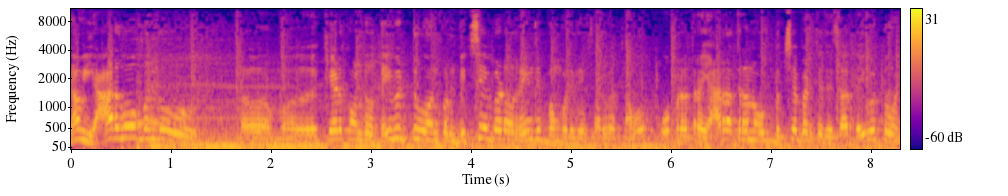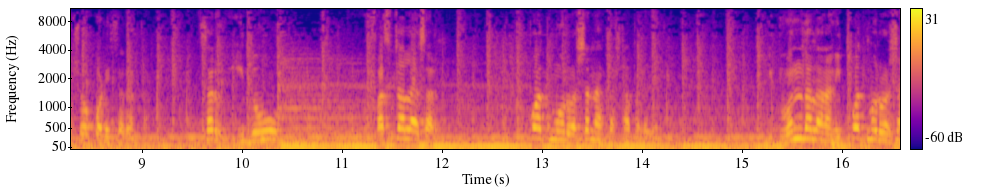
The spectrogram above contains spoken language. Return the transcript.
ನಾವು ಯಾರಿಗೋ ಬಂದು ಕೇಳಿಕೊಂಡು ದಯವಿಟ್ಟು ಅಂದ್ಕೊಂಡು ಭಿಕ್ಷೆ ಬೇಡೋ ರೇಂಜಿಗೆ ಬಂದ್ಬಿಟ್ಟಿದ್ದೀವಿ ಸರ್ ಇವತ್ತು ನಾವು. ಒಬ್ಬರ ಹತ್ರ, ಯಾರ ಹತ್ರನೂ ಹೋಗಿ ಭಿಕ್ಷೆ ಬಿಡ್ತಿದ್ದೀವಿ ಸರ್. ದಯವಿಟ್ಟು ಒಂದು ಶೋ ಕೊಡಿ ಸರ್ ಅಂತ. ಸರ್, ಇದು ಫಸ್ಟ್ ಅಲ್ಲ ಸರ್. ಇಪ್ಪತ್ತ್ಮೂರು ವರ್ಷ ನಾನು ಕಷ್ಟಪಟ್ಟಿದ್ದೀನಿ. ಇದು ಒಂದಲ್ಲ, ನಾನು ಇಪ್ಪತ್ತ್ಮೂರು ವರ್ಷ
